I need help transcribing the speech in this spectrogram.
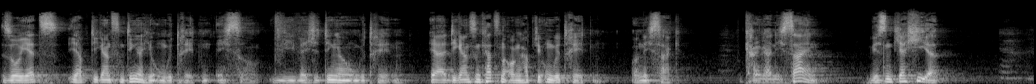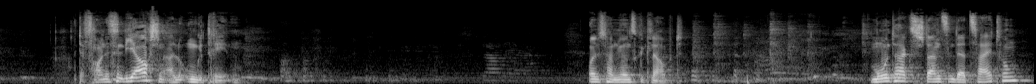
so jetzt, ihr habt die ganzen Dinger hier umgetreten. Ich so, wie, welche Dinger umgetreten? Ja, die ganzen Katzenaugen habt ihr umgetreten. Und ich sag, kann gar nicht sein. Wir sind ja hier. Und da vorne sind die ja auch schon alle umgetreten. Und das haben wir uns geglaubt. Montags stand es in der Zeitung.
